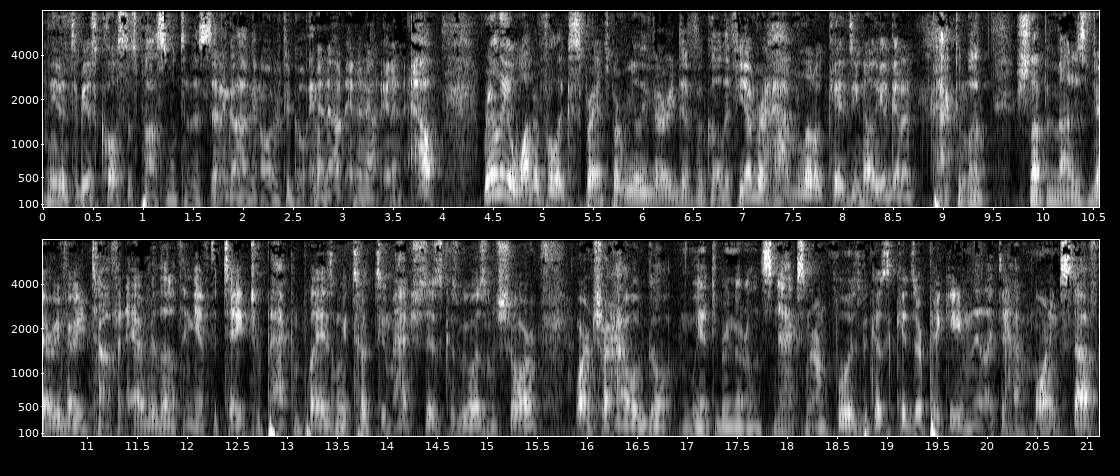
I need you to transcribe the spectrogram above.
needed to be as close as possible to the synagogue in order to go in and out, in and out, in and out. Really a wonderful experience, but really very difficult. If you ever have little kids, you know you gotta pack them up, schlep them out. It's very, very tough, and every little thing you have to take. Two pack and plays, and we took two mattresses because we wasn't sure, weren't sure how it would go. We had to bring our own snacks and our own foods because the kids are picky and they like to have morning stuff.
